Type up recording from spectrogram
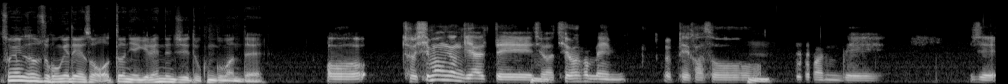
송영진 선수 공에 대해서 어떤 얘기를 했는지도 궁금한데. 어, 저 심원 경기 할때 음. 제가 재원 선배님 옆에 가서 음. 물어봤는데 이제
